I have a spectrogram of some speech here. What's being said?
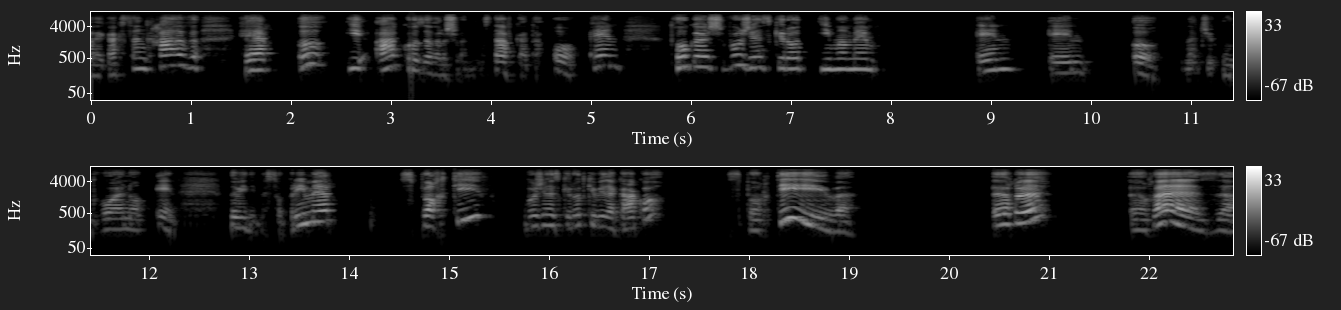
avec accent grave, хер «ë» и ако завршува на ставката «о», «н», тогаш во женски род имаме «н», «н», «ë», значи удвоено «н». Да видиме со пример. Спортив во женски род ќе биде како? Спортив. Heureux, heureuse.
